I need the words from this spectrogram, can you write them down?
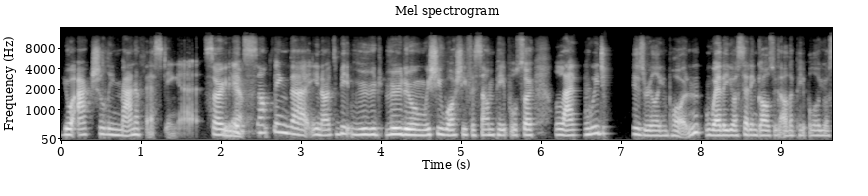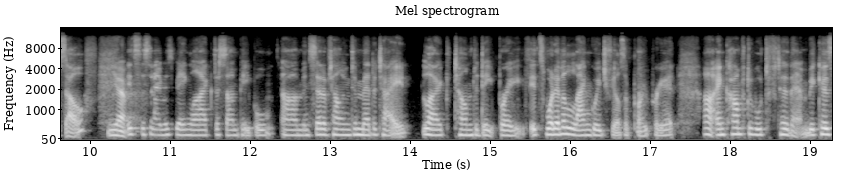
you're actually manifesting it. So yep. it's something that you know it's a bit voodoo and wishy washy for some people. So language is really important, whether you're setting goals with other people or yourself. Yeah. It's the same as being like to some people, um, instead of telling them to meditate, like tell them to deep breathe. It's whatever language feels appropriate uh, and comfortable to, to them. Because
